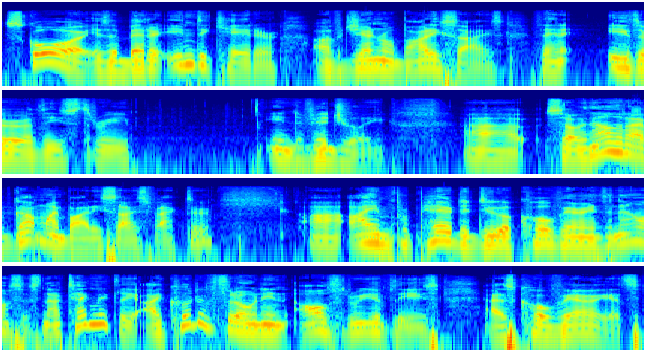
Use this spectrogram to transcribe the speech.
score is a better indicator of general body size than either of these three individually. Uh, so now that I've got my body size factor, uh, I am prepared to do a covariance analysis. Now, technically, I could have thrown in all three of these as covariates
